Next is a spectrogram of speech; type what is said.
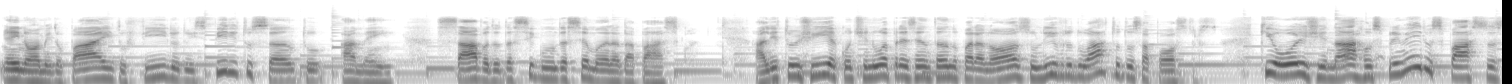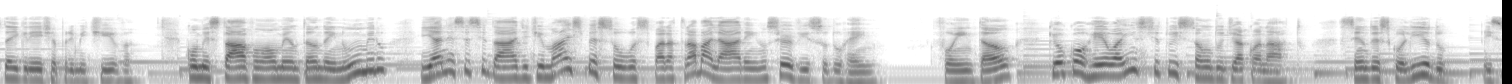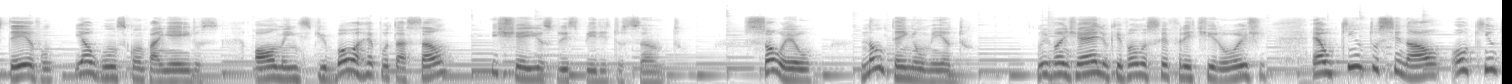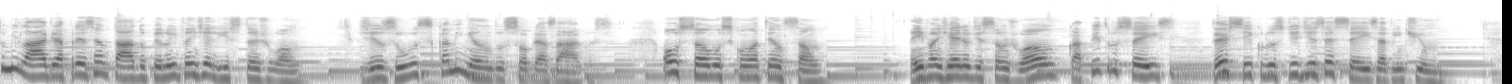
Em nome do Pai, do Filho e do Espírito Santo. Amém. Sábado da segunda semana da Páscoa. A liturgia continua apresentando para nós o livro do Ato dos Apóstolos, que hoje narra os primeiros passos da igreja primitiva, como estavam aumentando em número e a necessidade de mais pessoas para trabalharem no serviço do reino. Foi então que ocorreu a instituição do diaconato, sendo escolhido Estevão e alguns companheiros, homens de boa reputação e cheios do Espírito Santo. Sou eu, não tenham medo. O evangelho que vamos refletir hoje é o quinto sinal ou quinto milagre apresentado pelo evangelista João. Jesus caminhando sobre as águas. Ouçamos com atenção. Evangelho de São João, capítulo 6, versículos de 16 a 21.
